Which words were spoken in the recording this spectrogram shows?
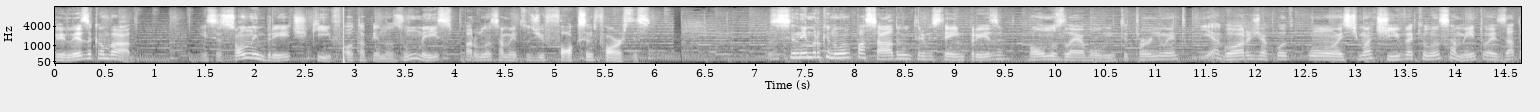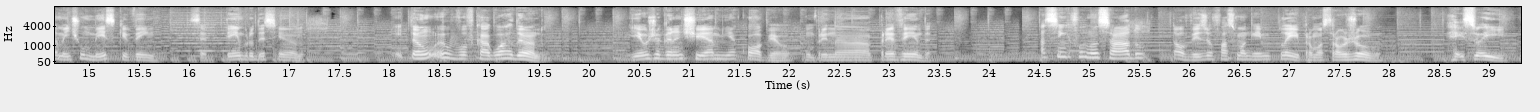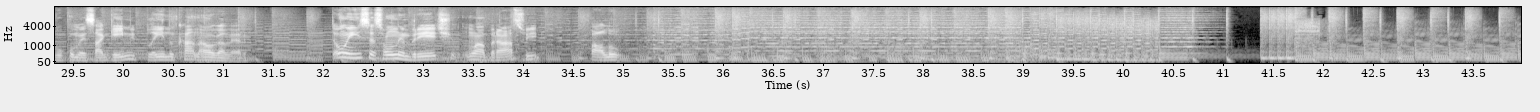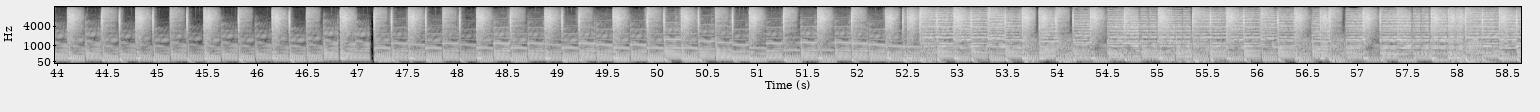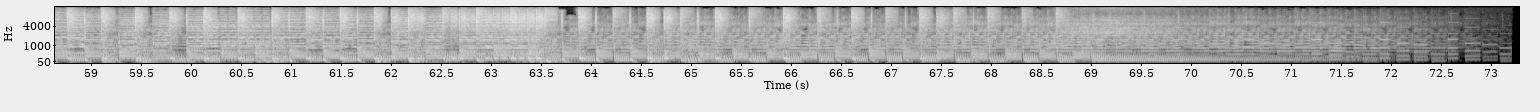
Beleza, cambada? Esse é só um lembrete que falta apenas um mês para o lançamento de Fox and Forces. Vocês se lembram que no ano passado eu entrevistei a empresa, Bonus Level Into Tournament, e agora, de acordo com a estimativa, é que o lançamento é exatamente um mês que vem, setembro desse ano. Então eu vou ficar aguardando. Eu já garanti a minha cópia, eu comprei na pré-venda. Assim que for lançado, talvez eu faça uma gameplay para mostrar o jogo. É isso aí, vou começar gameplay no canal, galera. Então é isso, é só um lembrete, um abraço e falou!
